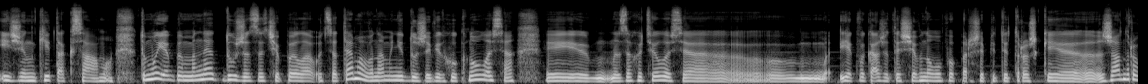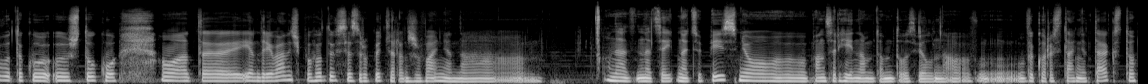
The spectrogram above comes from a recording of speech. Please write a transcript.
і жінки так само. Тому якби мене дуже зачепила оця тема, вона мені дуже відгукнулася і захотілося, як ви кажете, ще в нову, по-перше, піти трошки жанрову таку е, штуку. От е, і Андрій Іванович погодився зробити аранжування на. На, на, цей, на цю пісню пан Сергій нам дав дозвіл на використання тексту.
